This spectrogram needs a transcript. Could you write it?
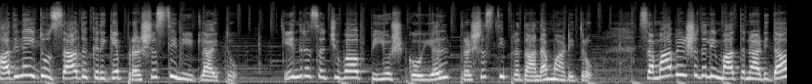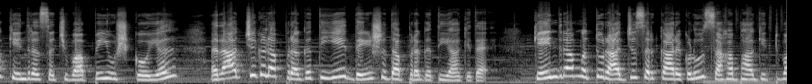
ಹದಿನೈದು ಸಾಧಕರಿಗೆ ಪ್ರಶಸ್ತಿ ನೀಡಲಾಯಿತು. ಕೇಂದ್ರ ಸಚಿವ ಪಿಯೂಷ್ ಗೋಯಲ್ ಪ್ರಶಸ್ತಿ ಪ್ರದಾನ ಮಾಡಿದ್ರು. ಸಮಾವೇಶದಲ್ಲಿ ಮಾತನಾಡಿದ ಕೇಂದ್ರ ಸಚಿವ ಪಿಯೂಷ್ ಗೋಯಲ್ ರಾಜ್ಯಗಳ ಪ್ರಗತಿಯೇ ದೇಶದ ಪ್ರಗತಿಯಾಗಿದೆ. ಕೇಂದ್ರ ಮತ್ತು ರಾಜ್ಯ ಸರ್ಕಾರಗಳು ಸಹಭಾಗಿತ್ವ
